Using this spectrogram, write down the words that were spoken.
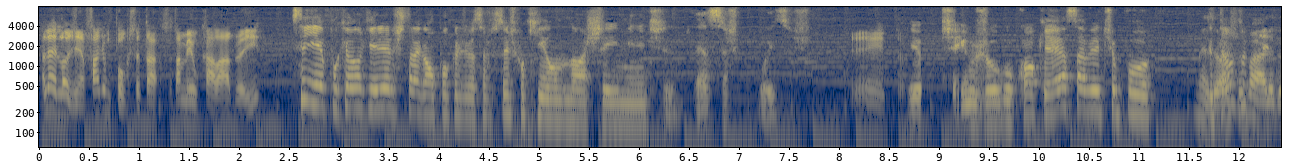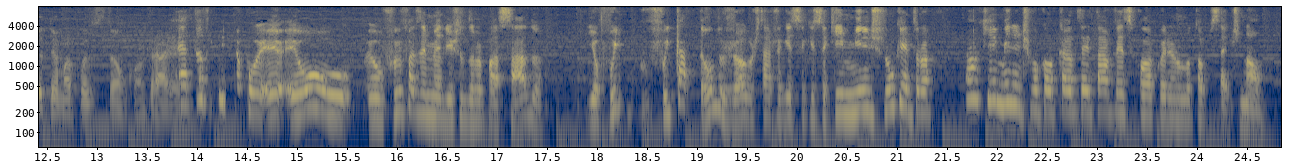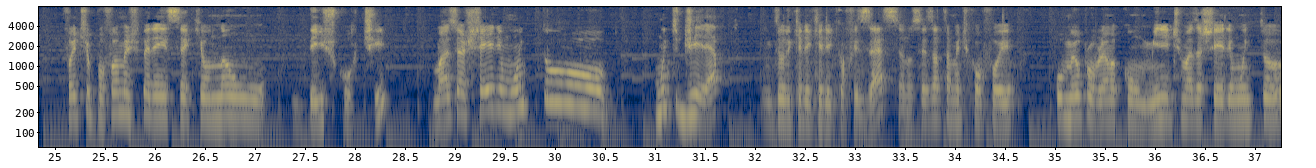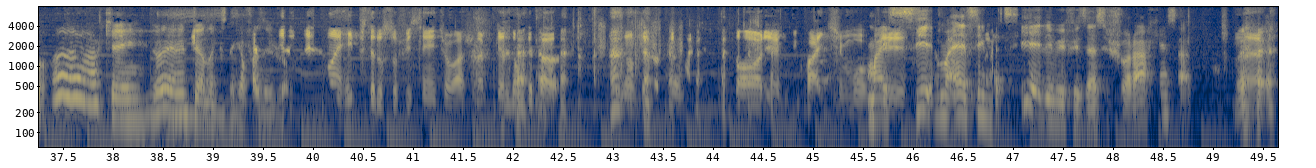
Olha aí, Lojinha, fale um pouco, você tá, você tá meio calado aí. Sim, é porque eu não queria estragar um pouco a diversão de vocês, porque eu não achei Minute essas coisas. Eita. Eu achei um jogo qualquer, sabe? Tipo. Mas eu tanto acho válido ter uma posição contrária. É tanto que, tipo, eu, eu, eu fui fazer minha lista do ano passado e eu fui, fui catando jogos, tá? Joguei isso aqui, isso aqui, e Minute nunca entrou. Ah, ok, Minute, vou colocar, tentar ver se coloco ele no meu top 7. Não. Foi tipo, foi uma experiência que eu não descurti, mas eu achei ele muito. muito direto em tudo que ele queria que eu fizesse. Eu não sei exatamente qual foi o meu problema com o Minute, mas achei ele muito. Ah, ok. Eu entendo o que você quer fazer, jogo. Ele não é hipster o suficiente, eu acho, né? Porque ele não tenta, ele não tenta ter uma história que vai te mover. Mas se, mas, é, sim, mas se ele me fizesse chorar, quem sabe? né?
